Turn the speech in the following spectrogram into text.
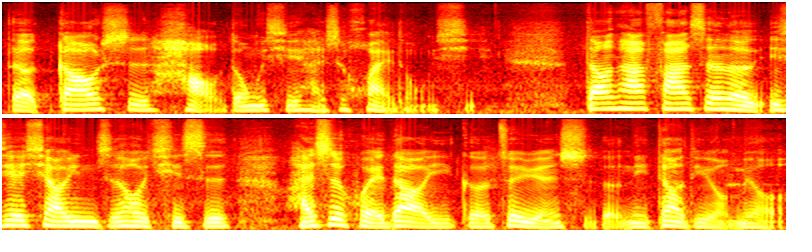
的高是好东西还是坏东西？当它发生了一些效应之后，其实还是回到一个最原始的，你到底有没有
